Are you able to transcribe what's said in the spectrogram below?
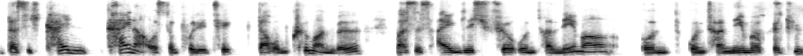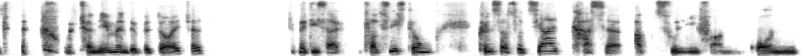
dass sich kein, keiner aus der Politik darum kümmern will, was es eigentlich für Unternehmer und Unternehmerinnen, Unternehmende bedeutet, mit dieser Verpflichtung Künstlersozialkasse abzuliefern. Und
